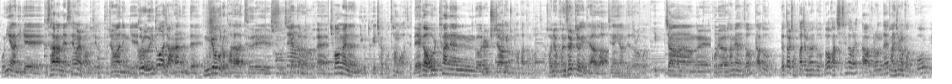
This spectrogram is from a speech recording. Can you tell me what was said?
본의 아니게 그 사람의 생활 방식을 부정하는 게 그걸 의도하지 않았는데 공격으로 받아들일 수 있겠더라고요. 예. 처음에는 이거 되게 잘 못한 것 같아요. 내가 옳다는 거를 주장하기 좀 바빴던 것 같아요. 전혀 건설적인 대화가 진행이 안 되더라고요. 입장을 고려하면서 나도 몇 달 전까지만 해도 너와 같이 생각을 했다. 그런데 관심을 갖고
